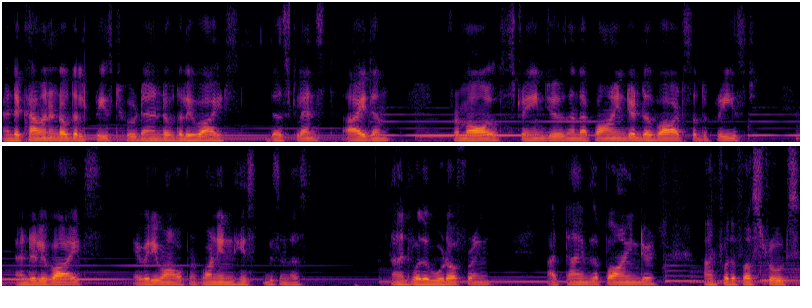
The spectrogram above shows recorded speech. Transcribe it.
and the covenant of the priesthood and of the Levites. Thus cleansed I them from all strangers and appointed the wards of the priest and the Levites, every one, one in his business, and for the wood offering at times appointed, and for the first fruits.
